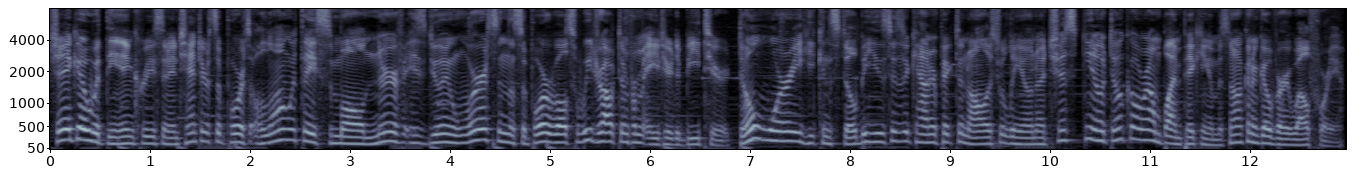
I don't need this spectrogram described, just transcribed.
Shaco with the increase in enchanter supports along with a small nerf is doing worse in the support role so we dropped him from A tier to B tier. Don't worry, he can still be used as a counterpick to Nautilus or Leona, just you know don't go around blind picking him, it's not going to go very well for you.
